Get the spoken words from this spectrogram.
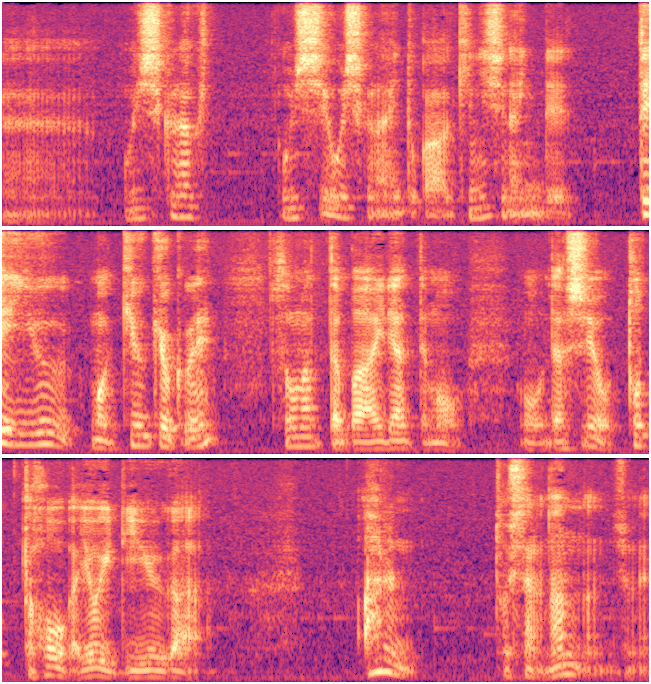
えー、美味しくなく美味しい美味しくないとか気にしないんでっていうまあ究極ね。そうなった場合であっても出汁を取った方が良い理由があるんとしたら何なんでしょうね。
